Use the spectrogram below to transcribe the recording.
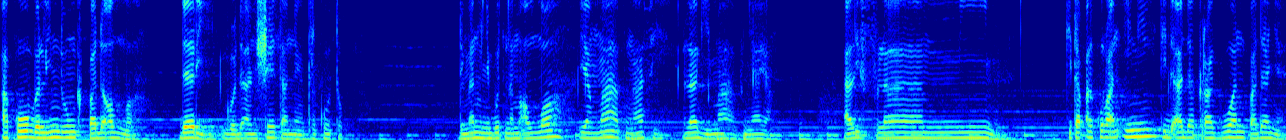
Aku berlindung kepada Allah dari godaan syaitan yang terkutuk. Dengan menyebut nama Allah yang maha pengasih lagi maha penyayang. Alif Lam Mim. Kitab Al-Quran ini tidak ada keraguan padanya.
